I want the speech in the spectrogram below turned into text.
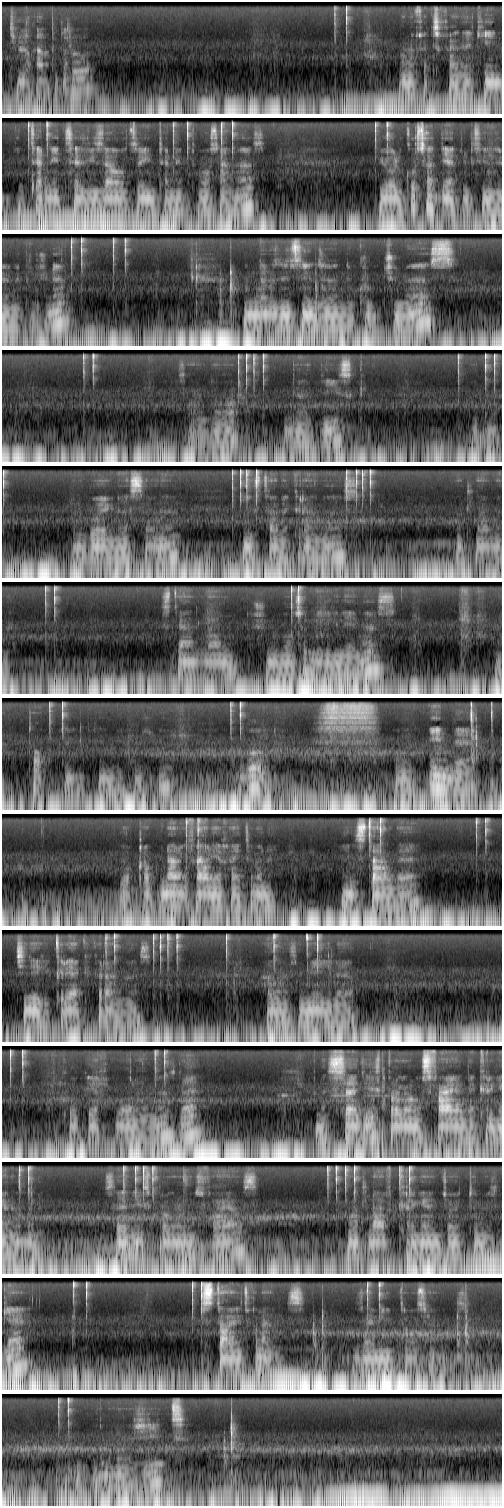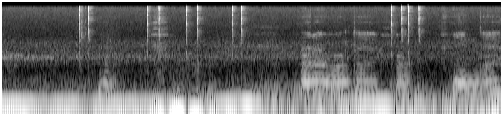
kimni kompyuteri bu bunaqa chiqadi keyin internetsiz without internetni bosamiz. Yo'l ko'rsatyapti litsenzionni qilishni Bunda biz litsenzionni kuruvchimiz Sardor disk. Mana mana boyagi narsani instaga kiramiz. Matlab mana. Standalone shuni bosib belgilaymiz topdik bo'ldi. Hmm. endi yoqqa narigi faylga qaytib mana installda ichidagi crackga kiramiz. Hammasini belgilab kopiya qilib olamizda mana cdisk programs faylda kirgan mana cdisk programs files matlab kirgan joyimizga ставить qilamiz. Zaminni bosamiz logit mana bo'ldi ho'p endi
